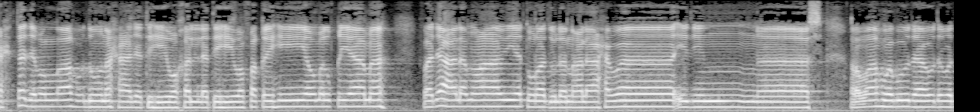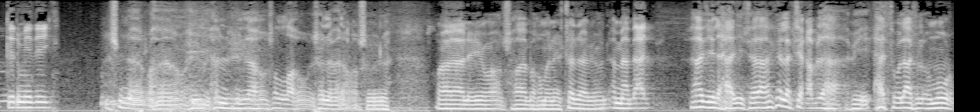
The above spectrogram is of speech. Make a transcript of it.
احتجب الله دون حاجته وخلته وفقره يوم القيامة فجعل معاوية رجلا على حوائج الناس. رواه أبو داود والترمذي. بسم الله الرحمن الرحيم. الحمد لله وصلى الله وسلم على رسوله وعلى آله وأصحابه من اهتدى بهدى أما بعد هذه الأحاديث الثلاثة كالتي قبلها في حث ولاة الأمور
